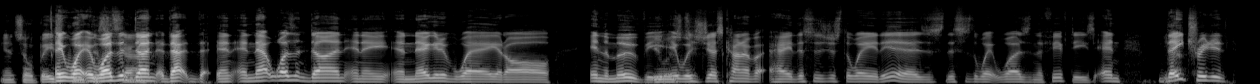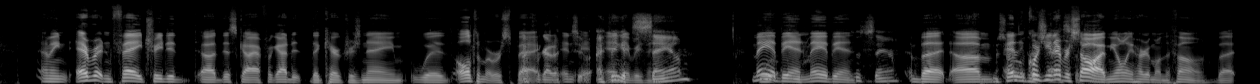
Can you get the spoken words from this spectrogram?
and so basically It it wasn't guy- done that and and that wasn't done in a, a negative way at all in the movie. It It was, was- just kind of hey, this is just the way it is. This is the way it was in the fifties, and they treated. I mean, Everett and Faye treated uh, this guy. I forgot the character's name with ultimate respect. I forgot it and- too. I think it's everything. Sam. May have been, may have been, Sam? but um, and of course you never saw him. You only heard him on the phone. But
